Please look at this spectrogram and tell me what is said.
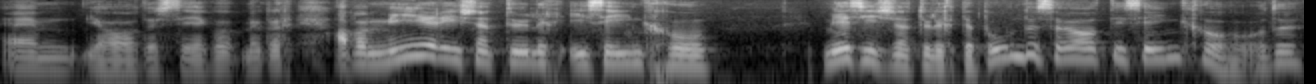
Ähm, ja, das ist sehr gut möglich. Aber mir ist natürlich in Sinn gekommen, mir ist natürlich der Bundesrat in Sinn gekommen, oder?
